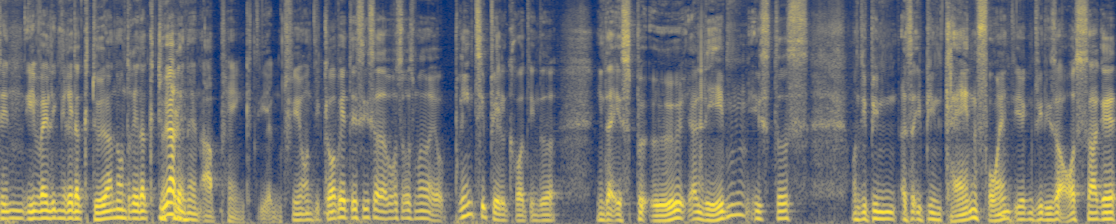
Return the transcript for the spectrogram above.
den jeweiligen Redakteuren und Redakteurinnen okay. abhängt irgendwie. Und ich glaube, das ist was, was wir ja prinzipiell gerade in der, in der SPÖ erleben, ist das, und ich bin, also ich bin kein Freund irgendwie dieser Aussage,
